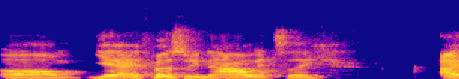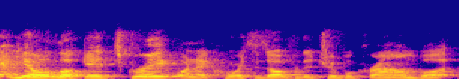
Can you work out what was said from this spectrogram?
um yeah, especially now it's like I you know look it's great when a horse is up for the triple crown, but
